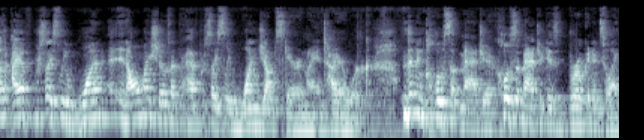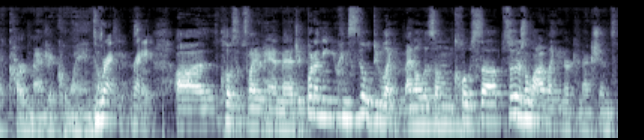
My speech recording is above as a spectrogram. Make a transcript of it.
Okay. I have precisely one in all my shows. I have precisely one jump scare in my entire work. And then in close-up magic, close-up magic is broken into like card magic, coins, all Right, right. Uh, close-up sleight of hand magic, but I mean, you can still do like mentalism close-up. So there's a lot of like interconnections.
